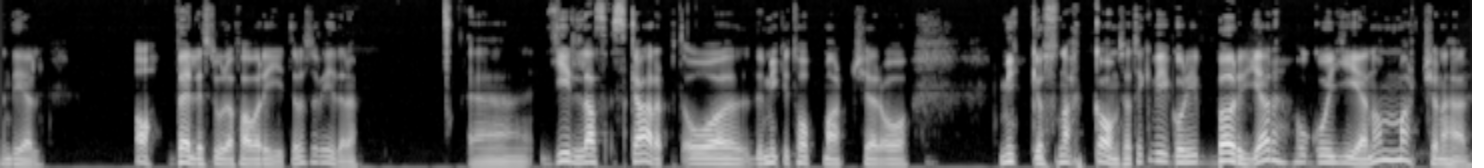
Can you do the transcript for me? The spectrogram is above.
en del ja, väldigt stora favoriter och så vidare. Eh, gillas skarpt och det är mycket toppmatcher och mycket att snacka om. Så jag tycker vi går i, börjar och går igenom matcherna här.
